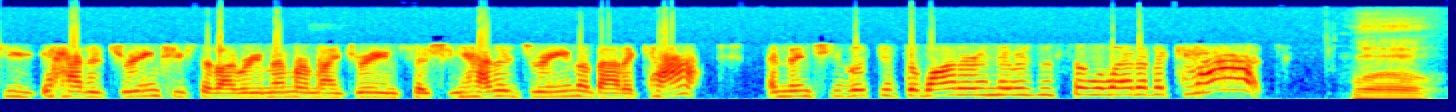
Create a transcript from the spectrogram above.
she had a dream. She said, "I remember my dream." So she had a dream about a cat, and then she looked at the water, and there was a silhouette of a cat. Whoa.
